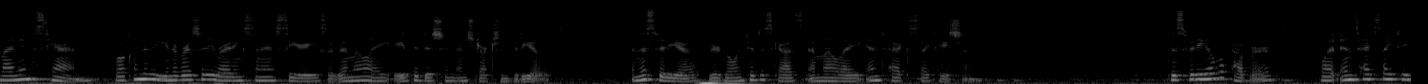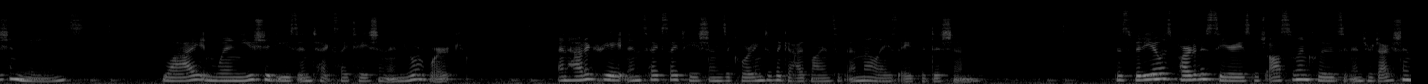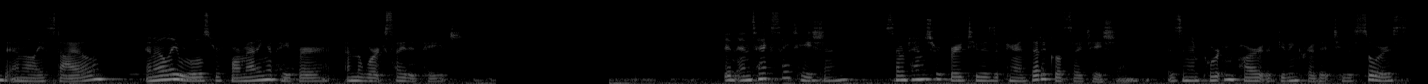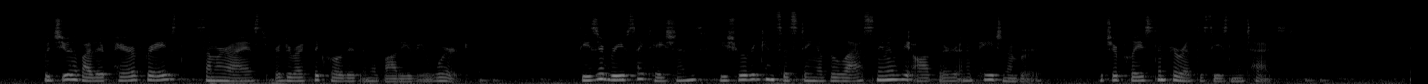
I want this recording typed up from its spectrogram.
my name is Taryn. Welcome to the University Writing Center series of MLA 8th edition instruction videos. In this video, we are going to discuss MLA in-text citation. This video will cover what in-text citation means, why and when you should use in-text citation in your work, and how to create in-text citations according to the guidelines of MLA's 8th edition. This video is part of a series which also includes an introduction to MLA style, MLA rules for formatting a paper, and the works cited page. An in-text citation, sometimes referred to as a parenthetical citation, is an important part of giving credit to a source which you have either paraphrased, summarized, or directly quoted in the body of your work. These are brief citations, usually consisting of the last name of the author and a page number, which are placed in parentheses in the text.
